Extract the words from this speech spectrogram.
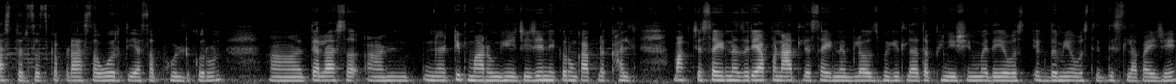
अस्तरचाच कपडा असा वरती असा फोल्ड करून त्याला असं अं, टीप मारून घ्यायची जेणेकरून का आपलं खाल मागच्या साईडनं जरी आपण आतल्या साईडनं ब्लाऊज बघितला तर फिनिशिंगमध्ये व्यवस् एकदम व्यवस्थित दिसला पाहिजे.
